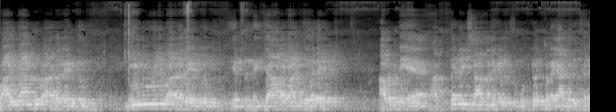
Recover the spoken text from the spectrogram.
வாழ்வாண்டு வாழ வேண்டும். நீடூழி வாழ வேண்டும் என்று நெஞ்சார வாழ்த்துகிறேன். அவருடைய அத்தனை சாதனைகளுக்கு முற்றுத்துணையாக இருக்கிற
